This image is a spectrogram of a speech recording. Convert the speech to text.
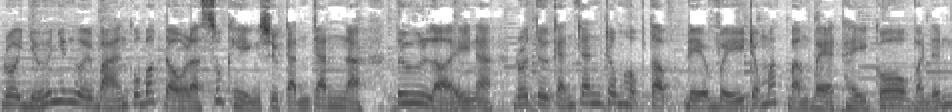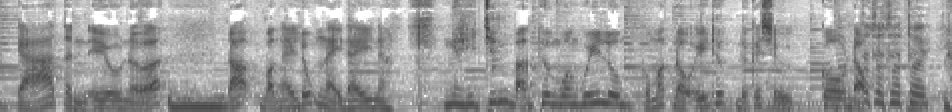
Rồi giữa những người bạn cũng bắt đầu là xuất hiện sự cạnh tranh nè, tư lợi nè, rồi từ cạnh tranh trong học tập, địa vị trong mắt bạn bè, thầy cô và đến cả tình yêu nữa. Đó, và ngay lúc này đây nè, ngay chính bản thân quan quý luôn cũng bắt đầu ý thức được cái sự cô độc Thôi thôi thôi thôi,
